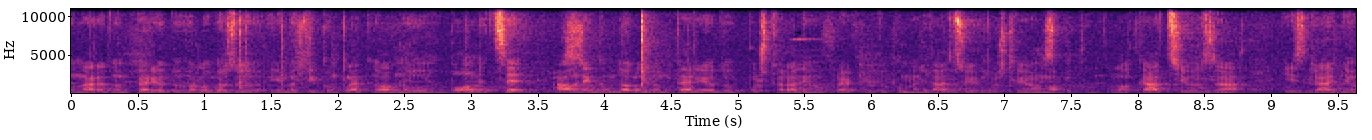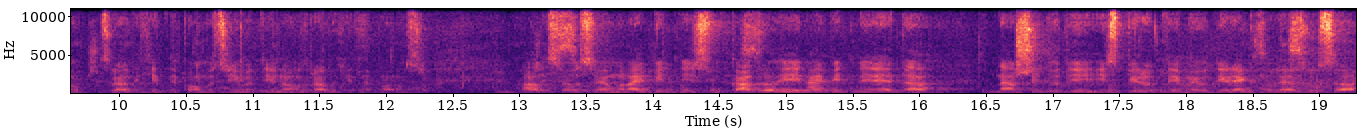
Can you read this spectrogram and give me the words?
u narednom periodu vrlo brzo imati kompletnu obnovu bolnice, a u nekom doglednom periodu, pošto radimo projektnu dokumentaciju i pošto imamo lokaciju za izgradnju zgrade hitne pomoći, imati i novu zgradu hitne pomoći. Ali sve u svemu najbitniji su kadrovi i najbitnije je da naši ljudi iz Pirota imaju direktnu vezu sa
